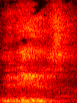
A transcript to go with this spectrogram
It is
